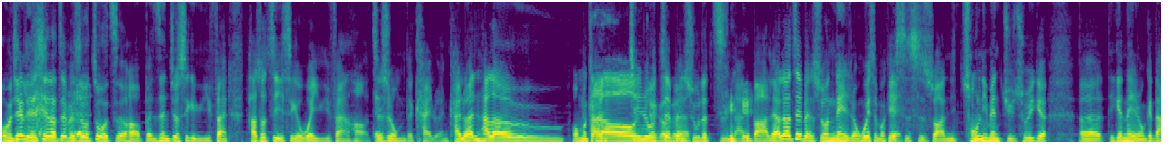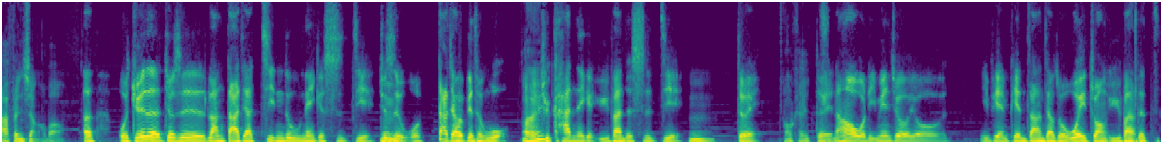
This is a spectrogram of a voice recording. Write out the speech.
我们今天连线到这本书的作者哈，本身就是个鱼贩，他说自己是个喂鱼贩哈。这是我们的凯伦，凯伦，Hello，我们赶快进入这本书的指南吧，聊聊这本书的内容，为什么可以十四刷？你从里面举出一个呃一个内容跟大家分享好不好？呃，我觉得就是让大家进入那个世界，就是我、嗯、大家会变成我。哎，去看那个鱼贩的世界，嗯，对，OK，对，然后我里面就有一篇篇章叫做《伪装鱼贩的指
